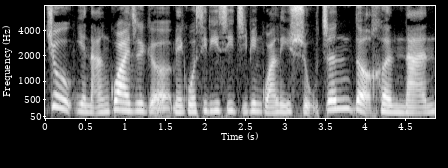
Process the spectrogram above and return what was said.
就也难怪这个美国 CDC 疾病管理署真的很难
